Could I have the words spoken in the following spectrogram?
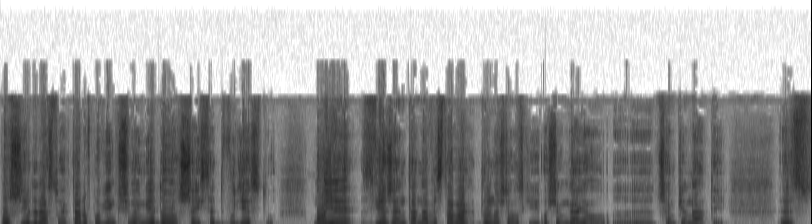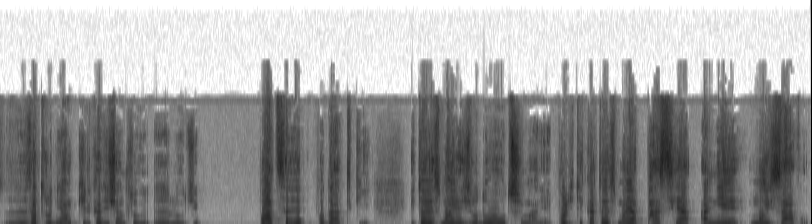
bo z 11 hektarów powiększyłem je do 620. Moje zwierzęta na wystawach dolnośląskich osiągają y, czempionaty. Y, zatrudniam kilkadziesiąt y, ludzi. Płacę podatki i to jest moje źródło utrzymania. Polityka to jest moja pasja, a nie mój zawód,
